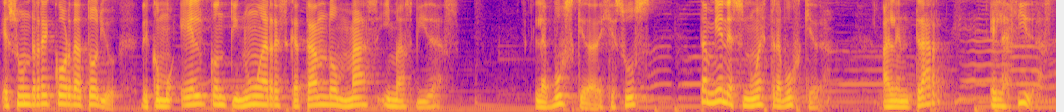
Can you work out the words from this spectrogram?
es un recordatorio de cómo Él continúa rescatando más y más vidas. La búsqueda de Jesús también es nuestra búsqueda al entrar en las vidas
